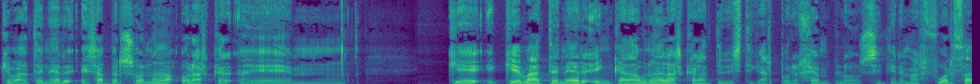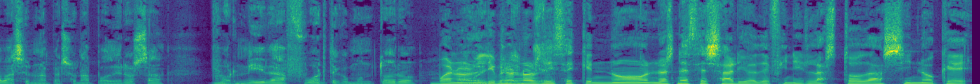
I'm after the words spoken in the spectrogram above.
que va a tener esa persona o las, eh, ¿Qué, va a tener en cada una de las características. Por ejemplo, si tiene más fuerza, va a ser una persona poderosa, fornida, fuerte como un toro. Bueno, el libro nos dice que no, no es necesario definirlas todas, sino que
